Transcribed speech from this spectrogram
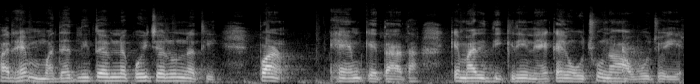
અરે મદદની તો એમને કોઈ જરૂર નથી. પણ એમ કહેતા હતા કે મારી દીકરીને કંઈ ઓછું ના આવવું જોઈએ.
